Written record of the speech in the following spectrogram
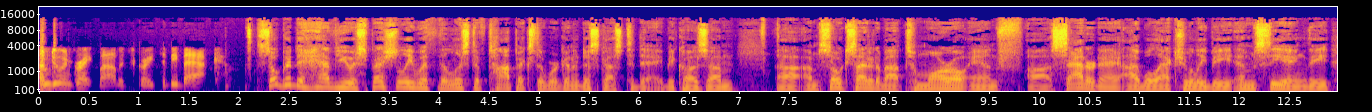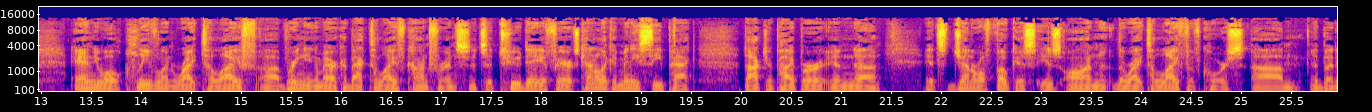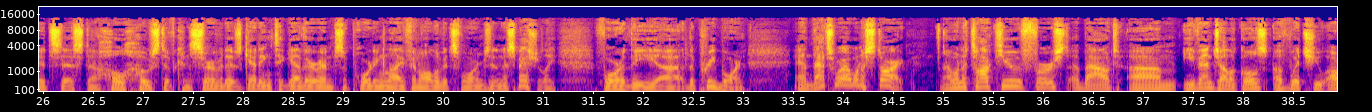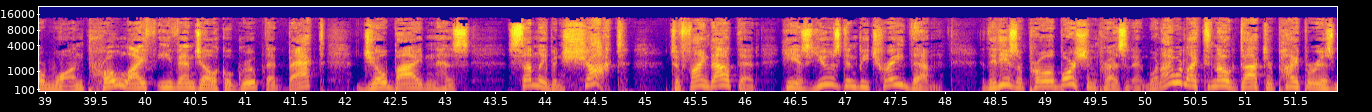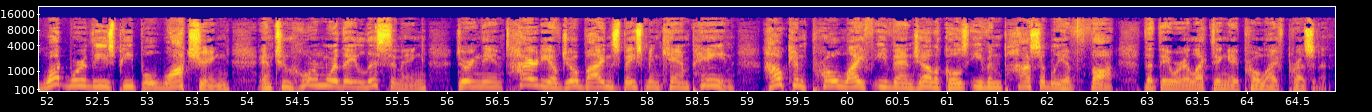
I'm doing great, Bob. It's great to be back. So good to have you, especially with the list of topics that we're going to discuss today, because um, uh, I'm so excited about tomorrow and uh, Saturday. I will actually be emceeing the annual Cleveland Right to Life, uh, Bringing America Back to Life conference. It's a two day affair. It's kind of like a mini CPAC, Dr. Piper, in uh, its general focus is on the right to life, of course, um, but it's just a whole host of conservatives getting together and supporting life in all of its forms, and especially for the uh, the preborn. And that's where I want to start. I want to talk to you first about um, evangelicals, of which you are one, pro-life evangelical group that backed Joe Biden has suddenly been shocked to find out that he has used and betrayed them that he's a pro abortion president. What I would like to know, Dr. Piper, is what were these people watching and to whom were they listening during the entirety of Joe Biden's basement campaign? How can pro life evangelicals even possibly have thought that they were electing a pro life president?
